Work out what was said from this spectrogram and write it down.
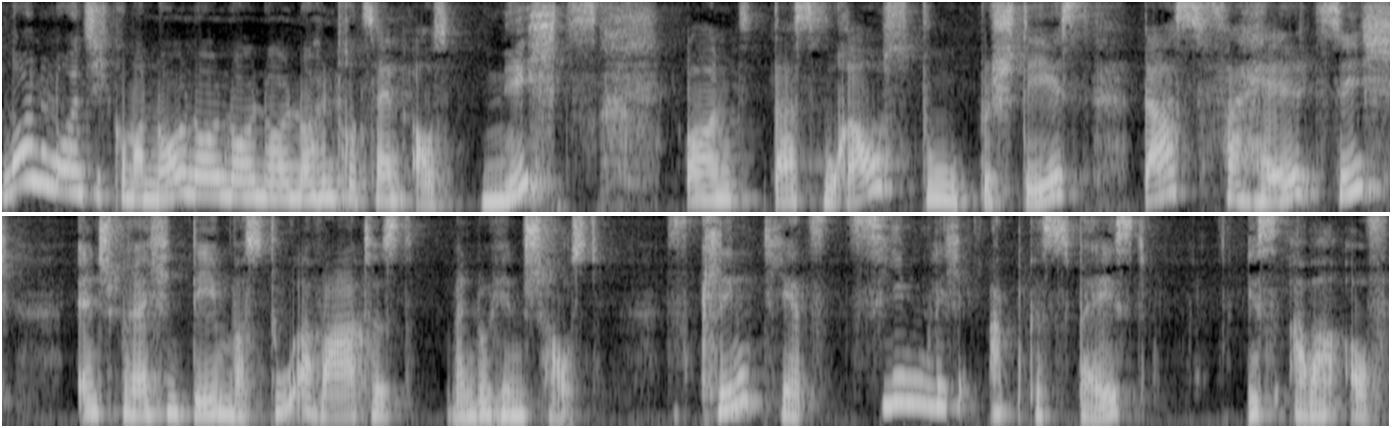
99,99999 Prozent aus nichts. Und das, woraus du bestehst, das verhält sich entsprechend dem, was du erwartest wenn du hinschaust. Das klingt jetzt ziemlich abgespaced, ist aber auf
